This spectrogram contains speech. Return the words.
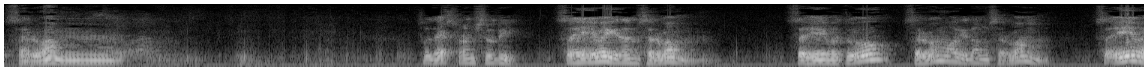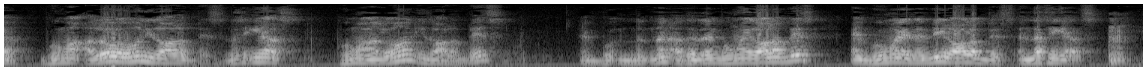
sarvam. So that's from Shruti. Saiva idam sarvam. Saiva tu sarvam or idam sarvam. Saiva, Bhuma alone is all of this, nothing else. Bhuma alone is all of this, and Bh- none other than Bhuma is all of this, and Bhuma is indeed all of this, and nothing else.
